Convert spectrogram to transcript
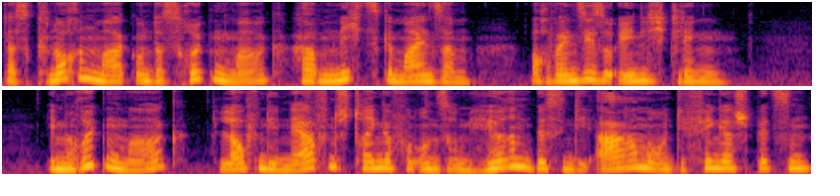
Das Knochenmark und das Rückenmark haben nichts gemeinsam, auch wenn sie so ähnlich klingen. Im Rückenmark laufen die Nervenstränge von unserem Hirn bis in die Arme und die Fingerspitzen,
